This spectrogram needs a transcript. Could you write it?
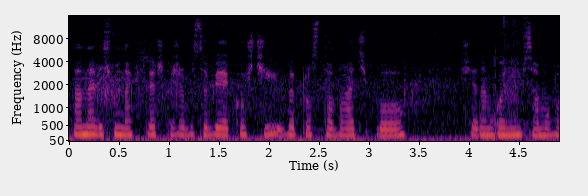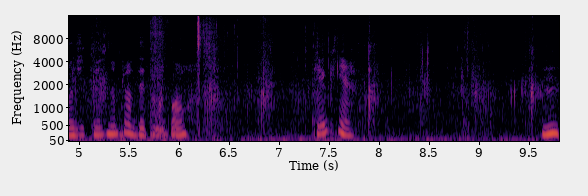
Stanęliśmy na chwileczkę, żeby sobie kości wyprostować, bo 7 godzin w samochodzie to jest naprawdę długo. Pięknie. Mhm,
